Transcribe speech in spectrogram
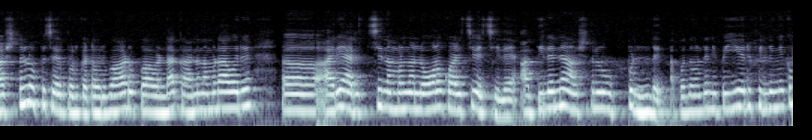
ആവശ്യത്തിനുള്ള ഉപ്പ് ചേർത്ത് കൊടുക്കട്ടെ. ഒരുപാട് ഉപ്പാവണ്ട. കാരണം നമ്മുടെ ആ ഒരു അരി അരച്ച് നമ്മൾ നല്ലോണം കുഴച്ച് വെച്ചില്ലേ അതിൽ തന്നെ ആവശ്യത്തിനുള്ള ഉപ്പുണ്ട്. അപ്പോൾ അതുകൊണ്ട് ഇനിയിപ്പോൾ ഈ ഒരു ഫില്ലിങ്ങൾക്ക്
